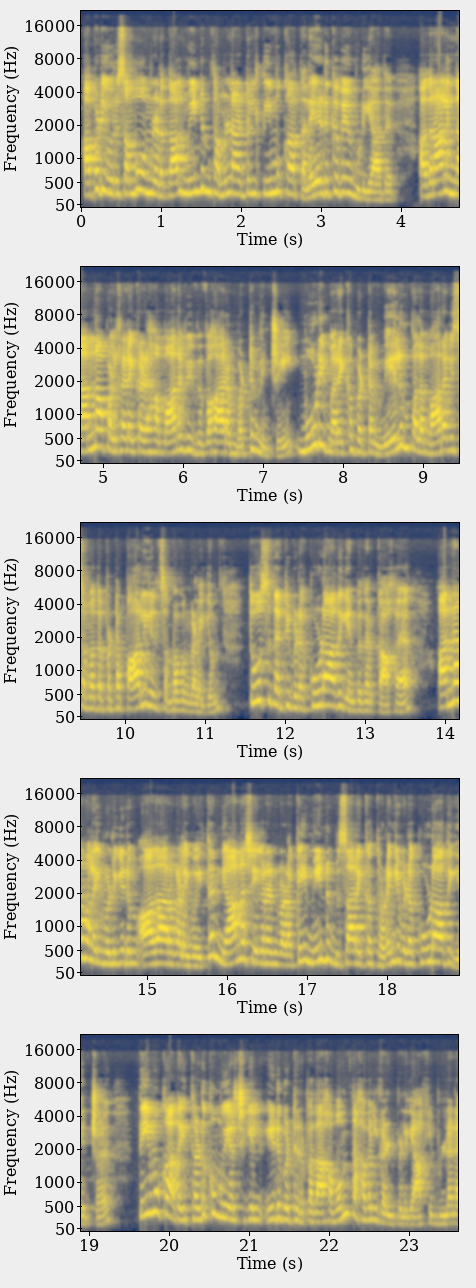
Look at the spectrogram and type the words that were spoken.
அப்படி ஒரு சம்பவம் நடந்தால் மீண்டும் தமிழ்நாட்டில் திமுக தலையெடுக்கவே முடியாது. அதனால் இந்த அண்ணா பல்கலைக்கழக மாணவி விவகாரம் மட்டுமின்றி மூடி மறைக்கப்பட்ட மேலும் பல மாணவி சம்பந்தப்பட்ட பாலியல் சம்பவங்களையும் தூசு தட்டிவிடக் கூடாது என்பதற்காக அண்ணாமலை வெளியிடும் ஆதாரங்களை வைத்து ஞானசேகரன் வழக்கை மீண்டும் விசாரிக்க தொடங்கிவிடக் கூடாது என்று திமுக அதை தடுக்கும் முயற்சியில் ஈடுபட்டிருப்பதாகவும் தகவல்கள் வெளியாகியுள்ளன.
